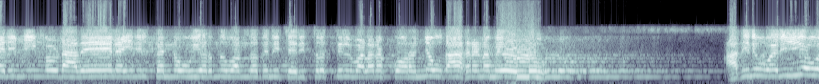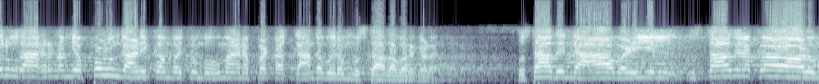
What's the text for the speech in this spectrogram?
ആലിമീങ്ങളുടെ അതേ ലൈനിൽ തന്നെ ഉയർന്നു വന്നതിന് ചരിത്രത്തിൽ വളരെ കുറഞ്ഞ ഉദാഹരണമേ ഉള്ളൂ. അതിന് വലിയ ഒരു ഉദാഹരണം എപ്പോഴും കാണിക്കാൻ പറ്റും ബഹുമാനപ്പെട്ട കാന്തപുരം ഉസ്താദ് അവർകൾ. ഉസ്താദിന്റെ ആ വഴിയിൽ ഉസ്താദിനേക്കാളും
